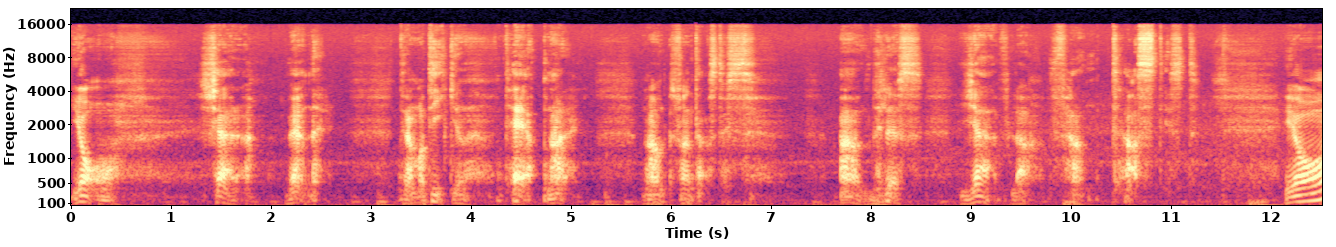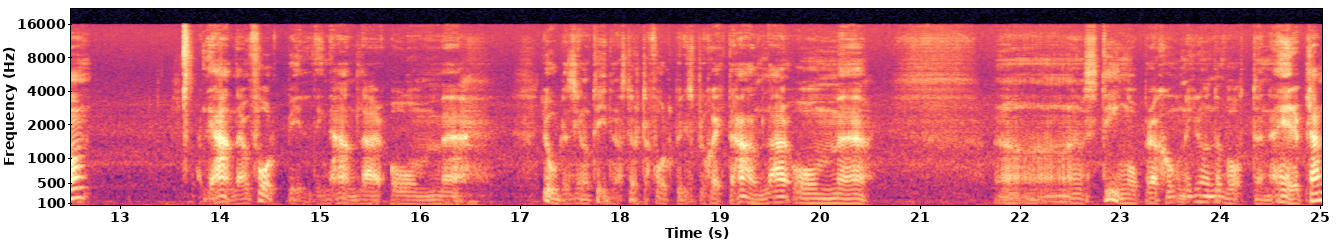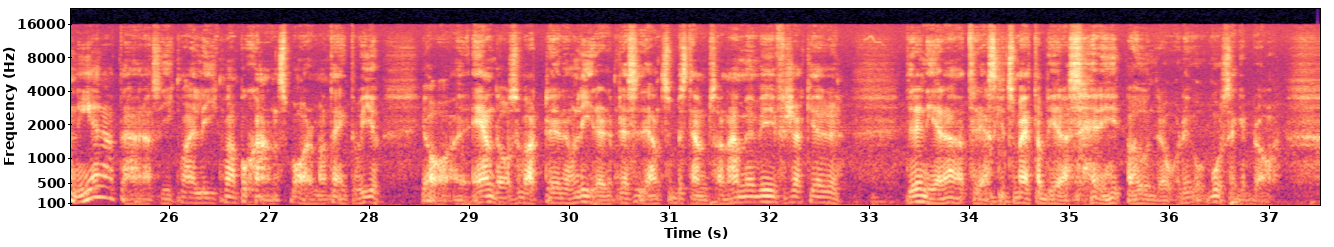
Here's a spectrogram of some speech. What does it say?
Ja, kära vänner. Dramatiken tätnar. Alldeles fantastiskt. Alldeles jävla fantastiskt. Ja, det handlar om folkbildning. Det handlar om eh, jordens genom tiderna största folkbildningsprojekt. Det handlar om eh, Uh, stingoperation i grund och botten. Är det planerat det här? Alltså gick man, eller gick man på chans bara? Man tänkte, vi, ja, en dag så vart det någon lirare president som bestämde sig. Nej, men vi försöker dränera träsket som har etablerat sig i ett par hundra år. Det går, går säkert bra.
